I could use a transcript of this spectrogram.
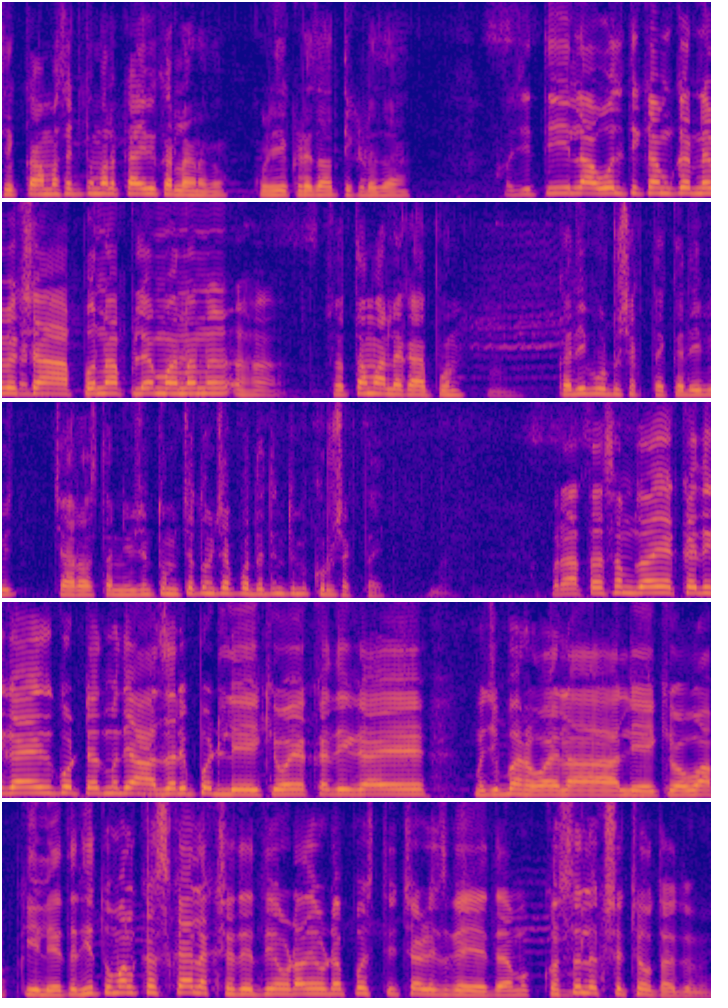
ते कामासाठी तुम्हाला काय बी करायला लागणार? कोणी इकडे जा तिकडे जा. म्हणजे ती लावल ती काम करण्यापेक्षा आपण आपल्या मनानं हां. स्वतः मालक आहे आपण. कधी बी उठू शकताय? कधी बी चार वाजता नियोजन तुमच्या तुमच्या पद्धतीने तुम्ही करू शकताय. बरं. आता समजा एखादी गाय गोट्यामध्ये आजारी पडली किंवा एखादी गाय म्हणजे भरवायला आली आहे किंवा वाप केली आहे तर ही तुम्हाला कसं काय लक्षात येते? एवढा एवढ्या पस्तीस चाळीस गाय आहेत मग कसं लक्ष ठेवताय तुम्ही?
